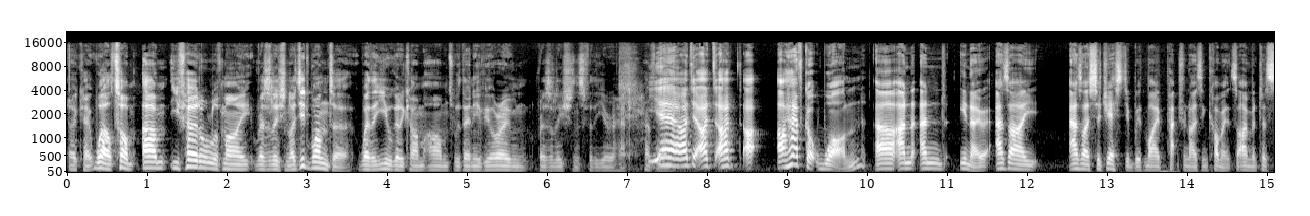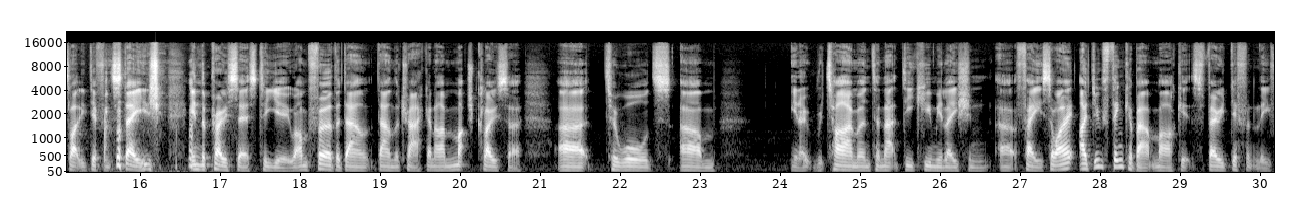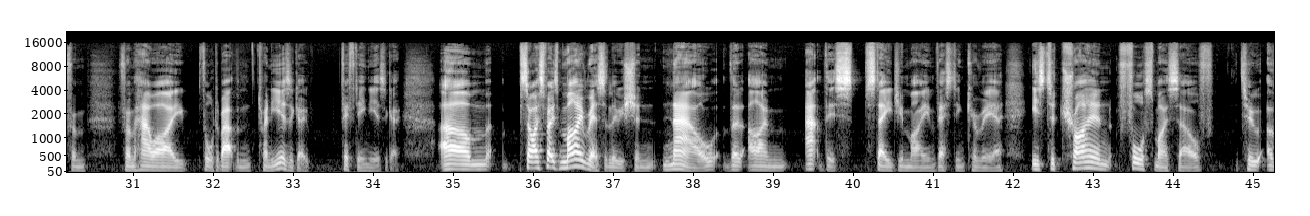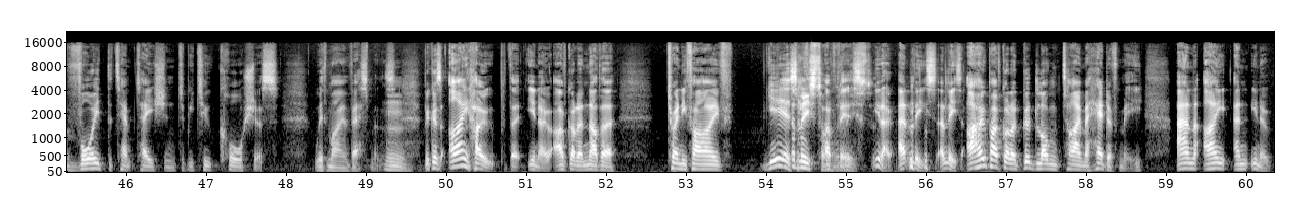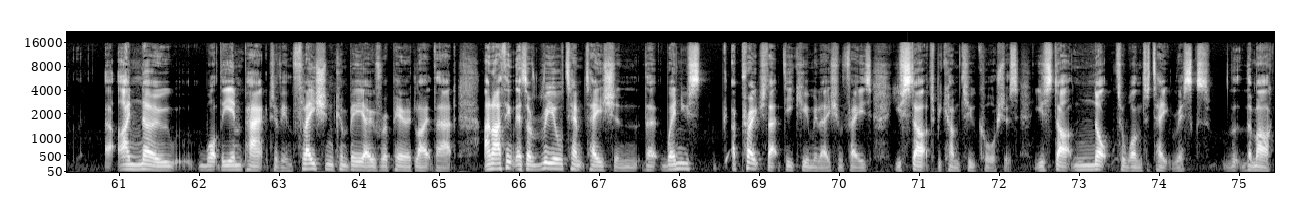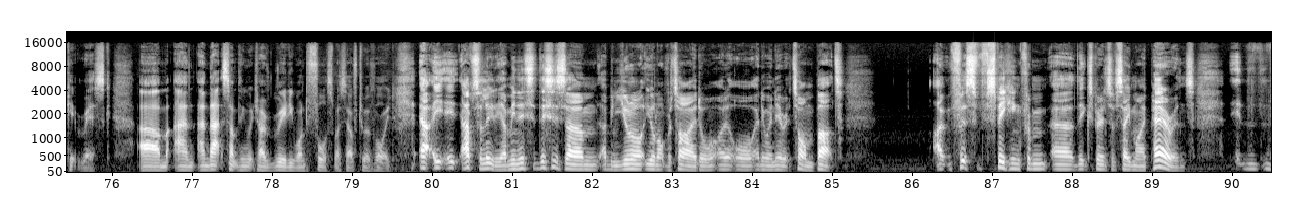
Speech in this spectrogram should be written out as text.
Okay, well, Tom, um, you've heard all of my resolution. I did wonder whether you were going to come armed with any of your own resolutions for the year ahead. Have you? Yeah, I, have got one, uh, and and you know, as I as I suggested with my patronising comments, I'm at a slightly different stage in the process to you. I'm further down down the track, and I'm much closer uh, towards. Um, you know, retirement and that decumulation uh, phase. So I, I do think about markets very differently from from how I thought about them 20 years ago, 15 years ago. Um, so I suppose my resolution now that I'm at this stage in my investing career is to try and force myself to avoid the temptation to be too cautious with my investments because I hope that you know I've got another 25 years At of- least, of this. least. you know at least at least. I hope I've got a good long time ahead of me. And I and you know I know what the impact of inflation can be over a period like that. And I think there's a real temptation that when you approach that decumulation phase, you start to become too cautious. You start not to want to take risks, the, market risk. Um, and, and that's something which I really want to force myself to avoid. Uh, it, it- absolutely. I mean, this this is. Um, I mean, you're not you're not retired or or anywhere near it, Tom. But I, f- speaking from uh, the experience of, say, my parents,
